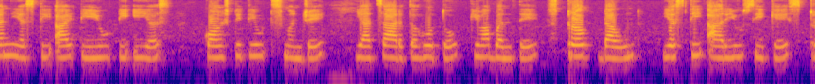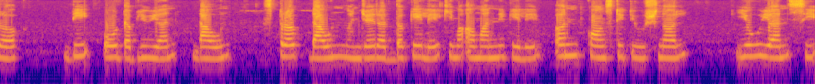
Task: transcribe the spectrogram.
N S T I T U T E S constitutes म्हणजे याचा अर्थ होतो किंवा बनते struck down S T R U C K struck D O W N down struck down म्हणजे रद्द केले किंवा अमान्य केले. Unconstitutional U N C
